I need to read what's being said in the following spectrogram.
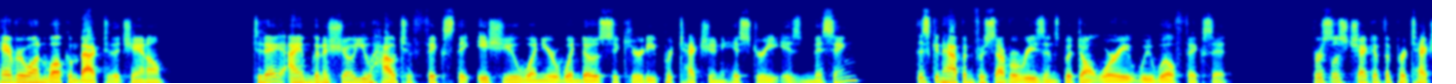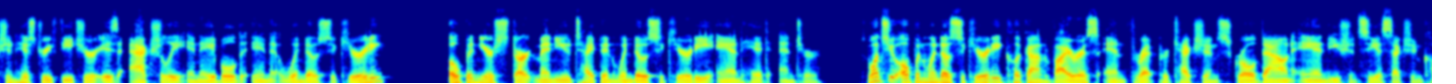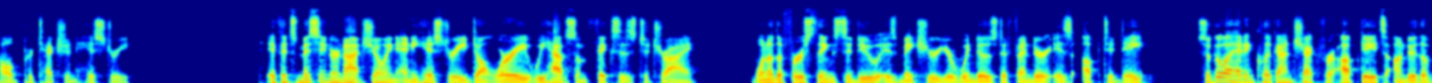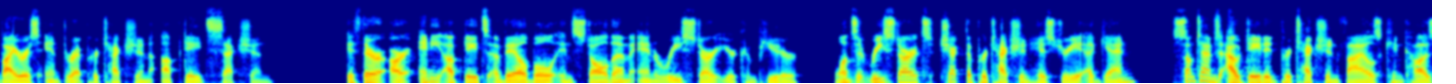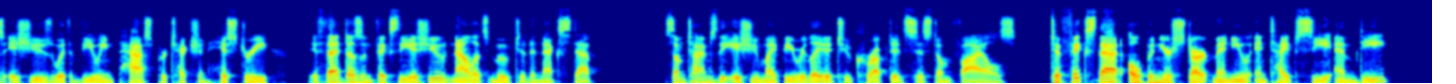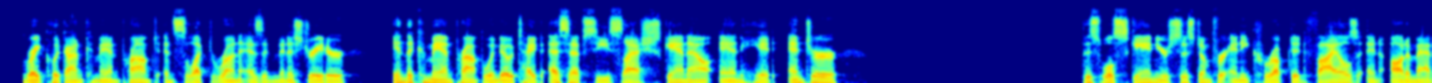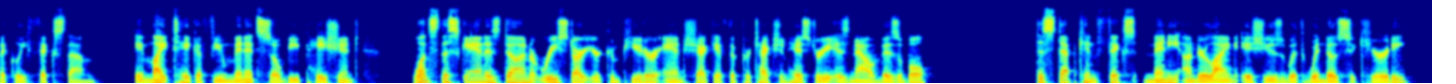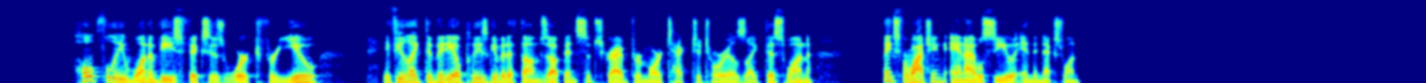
Hey everyone, welcome back to the channel. Today I am going to show you how to fix the issue when your Windows security protection history is missing. This can happen for several reasons, but don't worry, we will fix it. First, let's check if the protection history feature is actually enabled in Windows Security. Open your Start menu, type in Windows Security, and hit Enter. Once you open Windows Security, click on Virus and Threat Protection, scroll down, and you should see a section called Protection History. If it's missing or not showing any history, don't worry, we have some fixes to try. One of the first things to do is make sure your Windows Defender is up to date. So go ahead and click on Check for Updates under the Virus and Threat Protection Updates section. If there are any updates available, install them and restart your computer. Once it restarts, check the protection history again. Sometimes outdated protection files can cause issues with viewing past protection history. If that doesn't fix the issue, now let's move to the next step. Sometimes the issue might be related to corrupted system files. To fix that, open your Start menu and type CMD. Right-click on Command Prompt and select Run as Administrator. In the Command Prompt window, type sfc slash scannow and hit Enter. This will scan your system for any corrupted files and automatically fix them. It might take a few minutes, so be patient. Once the scan is done, restart your computer and check if the protection history is now visible. This step can fix many underlying issues with Windows security. Hopefully one of these fixes worked for you. If you liked the video, please give it a thumbs up and subscribe for more tech tutorials like this one. Thanks for watching, and I will see you in the next one.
